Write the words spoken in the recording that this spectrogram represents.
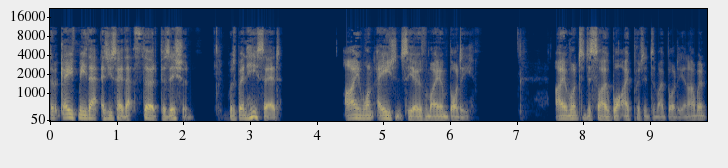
that gave me that, as you say, that third position was when he said, I want agency over my own body. I want to decide what I put into my body. And I went,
